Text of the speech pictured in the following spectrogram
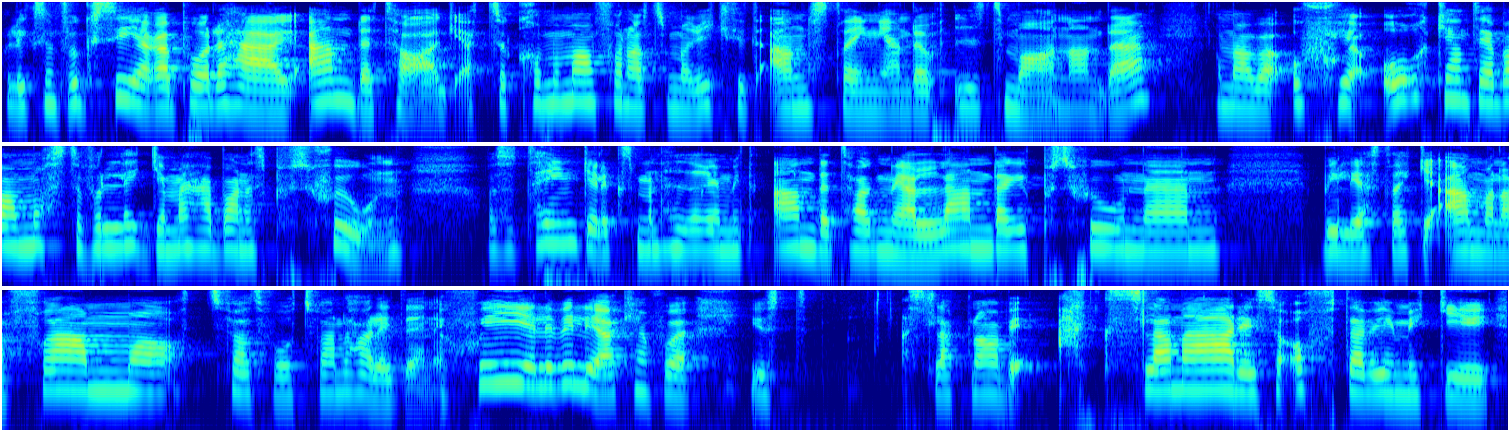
och liksom fokusera på det här andetaget så kommer man få något som är riktigt ansträngande och utmanande. Och man bara, oh, jag orkar inte, jag bara måste få lägga mig här barnets position. Och så tänker jag liksom, men hur är mitt andetag när jag landar i positionen? Vill jag sträcka armarna framåt för att fortfarande ha lite energi? Eller vill jag kanske just slappna av i axlarna. Det är så ofta vi är mycket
